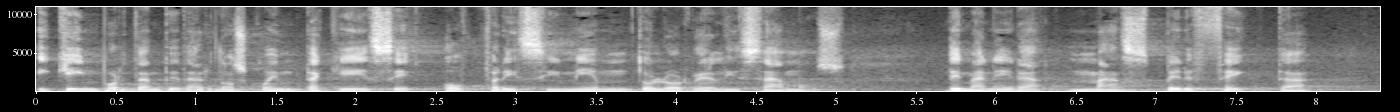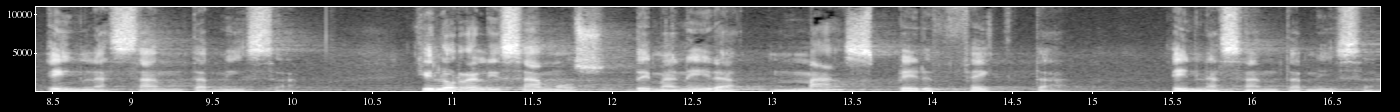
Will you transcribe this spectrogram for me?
y qué importante darnos cuenta que ese ofrecimiento lo realizamos de manera más perfecta en la Santa Misa, que lo realizamos de manera más perfecta en la Santa Misa.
